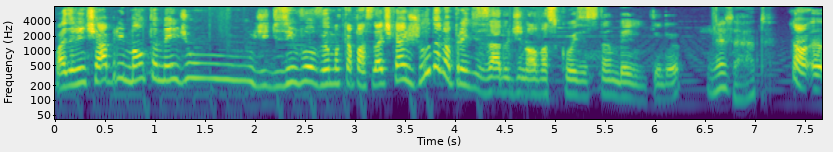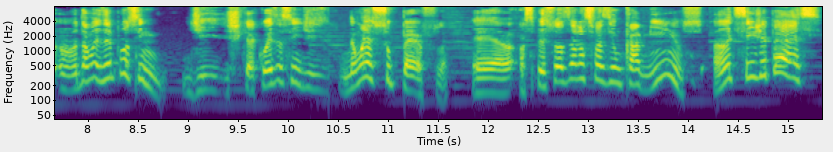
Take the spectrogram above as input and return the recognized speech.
mas a gente abre mão também de um de desenvolver uma capacidade que ajuda no aprendizado de novas coisas também, entendeu? Exato. Não, eu, vou dar um exemplo assim, de que é coisa assim de. Não é supérflua. É, as pessoas elas faziam caminhos antes sem GPS.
